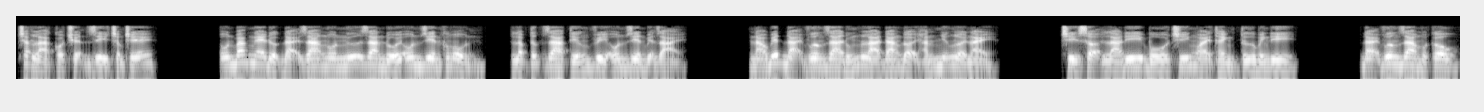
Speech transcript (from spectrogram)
chắc là có chuyện gì chậm trễ. Ôn bác nghe được đại gia ngôn ngữ gian đối ôn diên không ổn, lập tức ra tiếng vì ôn diên biện giải. Nào biết đại vương gia đúng là đang đợi hắn những lời này. Chỉ sợ là đi bố trí ngoài thành tư binh đi. Đại vương ra một câu,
